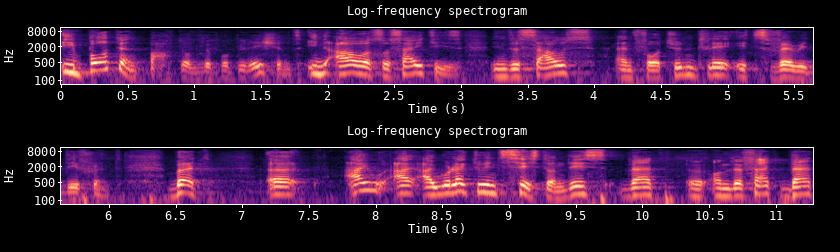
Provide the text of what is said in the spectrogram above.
important part of the populations in our societies. In the South, unfortunately, it's very different. But uh, I, I, I, would like to insist on this, that, on the fact that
